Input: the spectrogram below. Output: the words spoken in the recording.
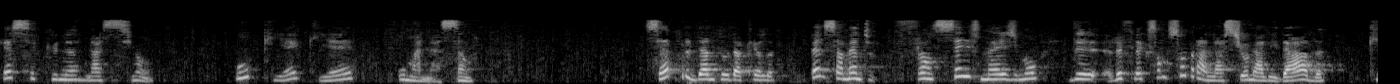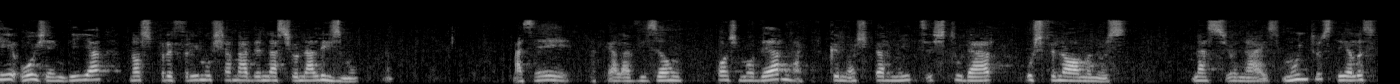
Qu'est-ce qu'une nation? O que é que é uma nação? Sempre dentro daquele pensamento francês mesmo de reflexão sobre a nacionalidade que hoje em dia nós preferimos chamar de nacionalismo. Mas é aquela visão pós-moderna que nos permite estudar os fenômenos nacionais, muitos deles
